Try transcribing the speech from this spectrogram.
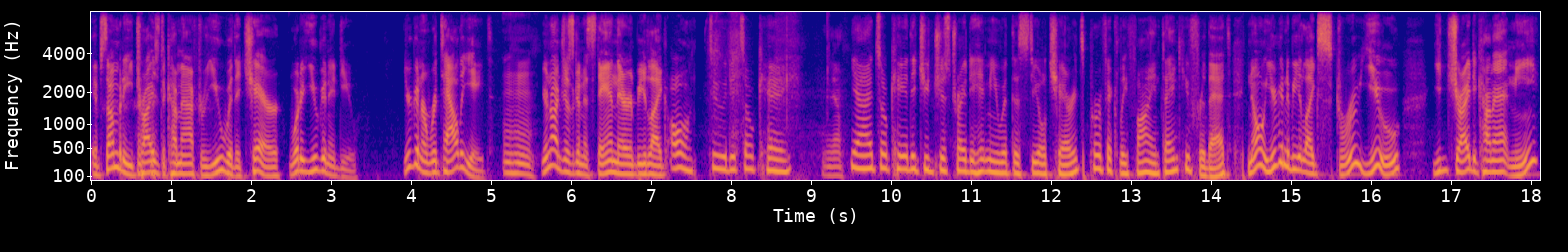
if somebody tries to come after you with a chair, what are you gonna do? You're gonna retaliate. Mm-hmm. You're not just gonna stand there and be like, "Oh, dude, it's okay. Yeah. Yeah, it's okay that you just tried to hit me with this steel chair. It's perfectly fine. Thank you for that." No, you're gonna be like, "Screw you! You tried to come at me.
